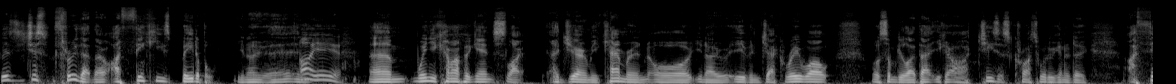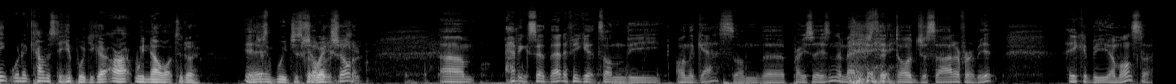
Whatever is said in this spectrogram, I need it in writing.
But just through that though, I think he's beatable. You know. and, Oh yeah, yeah. Um, when you come up against like a Jeremy Cameron or you know even Jack Riewoldt or somebody like that, you go, oh Jesus Christ, what are we going to do? I think when it comes to Hipwood, you go, all right, we know what to do. Yeah, just we just got to execute. Um, having said that, if he gets on the on the gas on the preseason and manages to dodge Asada for a bit, he could be a monster.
